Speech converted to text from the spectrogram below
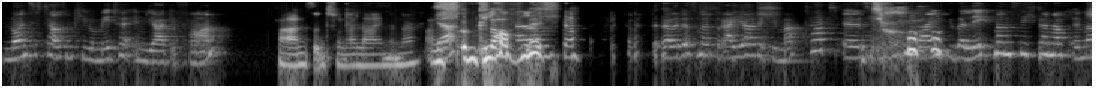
90.000 Kilometer im Jahr gefahren. Wahnsinn schon alleine, ne? Das Ja. ist unglaublich. äh, das man drei Jahre gemacht hat. Äh, überlegt man sich dann auch immer,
